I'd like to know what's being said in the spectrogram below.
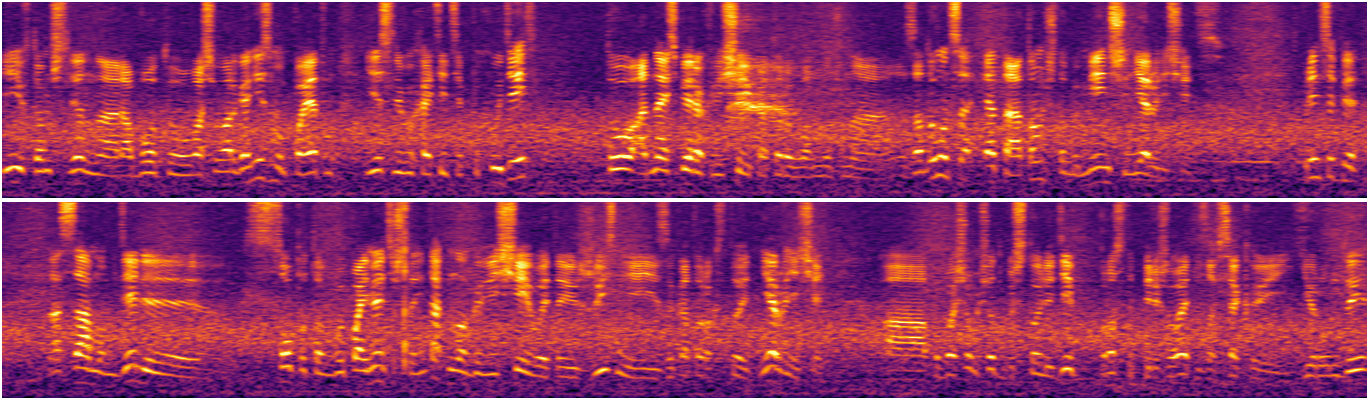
и в том числе на работу вашего организма. Поэтому, если вы хотите похудеть, то одна из первых вещей, которые вам нужно задуматься, это о том, чтобы меньше нервничать. В принципе, на самом деле, с опытом вы поймете, что не так много вещей в этой жизни, из-за которых стоит нервничать, а по большому счету большинство людей просто переживает из-за всякой ерунды,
